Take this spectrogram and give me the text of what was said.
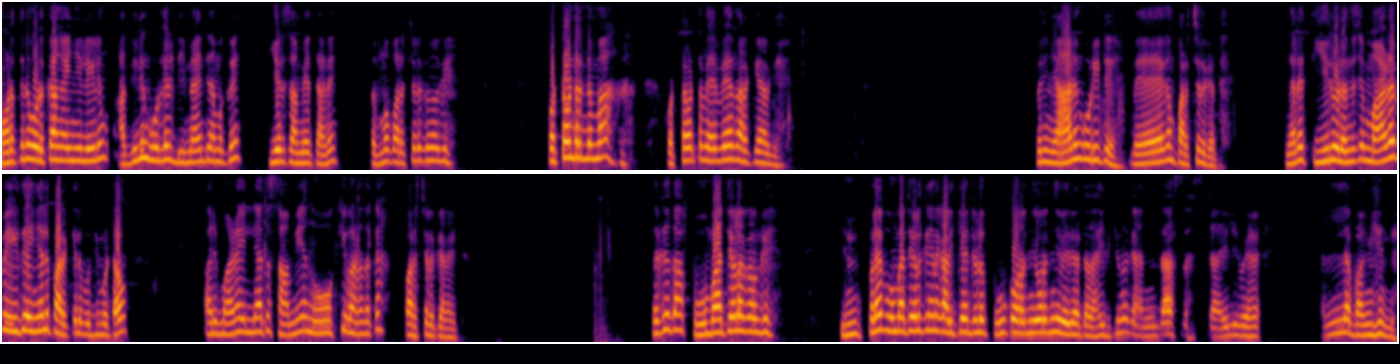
ഓണത്തിന് കൊടുക്കാൻ കഴിഞ്ഞില്ലെങ്കിലും അതിലും കൂടുതൽ ഡിമാൻഡ് നമുക്ക് ഈ ഒരു സമയത്താണ്. നമ്മൾ പറിച്ചെടുക്കുന്നത് കൊട്ടോണ്ടിന്റെ കൊട്ടവട്ട കൊട്ട കൊട്ട വേവേ നടക്കി നടക്കി പിന്നെ ഞാനും കൂടിയിട്ട് വേഗം പറിച്ചെടുക്കട്ടെ. എന്നാലേ തീരുള്ളൂ. എന്താ വെച്ചാൽ മഴ പെയ്ത് കഴിഞ്ഞാൽ പറിക്കൽ ബുദ്ധിമുട്ടാവും. ഒരു മഴ ഇല്ലാത്ത സമയം നോക്കി വേണം ഇതൊക്കെ പറിച്ചെടുക്കാനായിട്ട്. ഇതൊക്കെ ഇതാ പൂമ്പാറ്റകളൊക്കെ നമുക്ക് ഇപ്പോഴേ പൂമ്പാറ്റകൾക്ക് ഇങ്ങനെ കളിക്കാൻ പറ്റുള്ളൂ. പൂ കുറഞ്ഞു കുറഞ്ഞ് വരും കേട്ടോ. ഇരിക്കുന്നൊക്കെ എന്താ സ്റ്റൈൽ നല്ല ഭംഗിയുണ്ട്.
